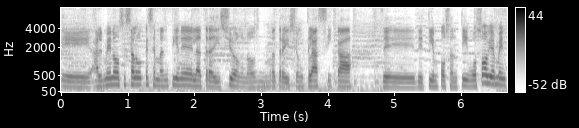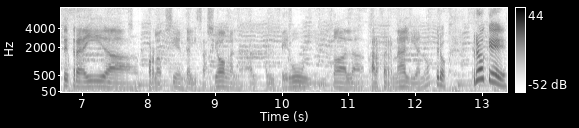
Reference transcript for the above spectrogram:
eh, al menos es algo que se mantiene la tradición, ¿no? Una tradición clásica de, tiempos antiguos, obviamente traída por la occidentalización al, Perú y toda la parafernalia, ¿no? Pero creo que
